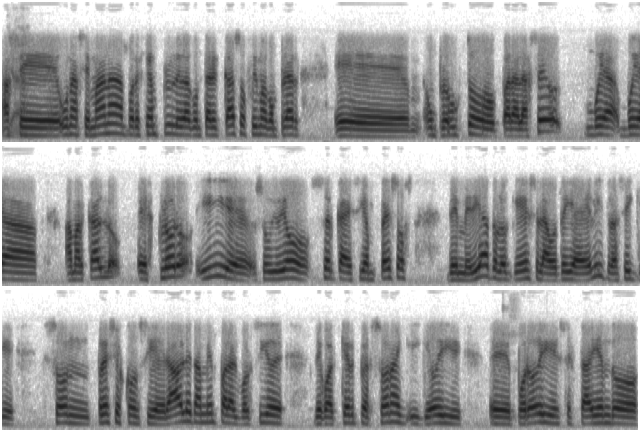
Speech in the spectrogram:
hace una semana, por ejemplo, le voy a contar el caso, fuimos a comprar eh, un producto para el aseo, voy a, voy a, a marcarlo, es cloro, y eh, subió cerca de 100 pesos de inmediato lo que es la botella de litro, así que son precios considerables también para el bolsillo de, de cualquier persona y que hoy eh, por hoy se está viendo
